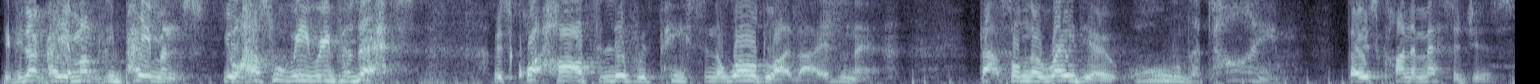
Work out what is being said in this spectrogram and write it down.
if you don't pay your monthly payments, your house will be repossessed. It's quite hard to live with peace in a world like that, isn't it? That's on the radio all the time. Those kind of messages.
